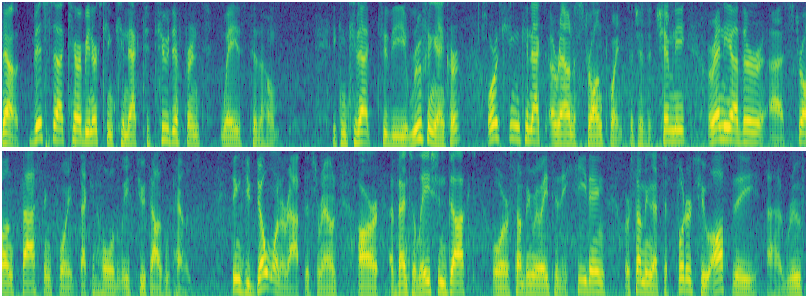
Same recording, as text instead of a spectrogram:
Now, this uh, carabiner can connect to two different ways to the home. It can connect to the roofing anchor, or it can connect around a strong point, such as a chimney or any other uh, strong fastening point that can hold at least 2,000 pounds. Things you don't want to wrap this around are a ventilation duct or something related to the heating or something that's a foot or two off the uh, roof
